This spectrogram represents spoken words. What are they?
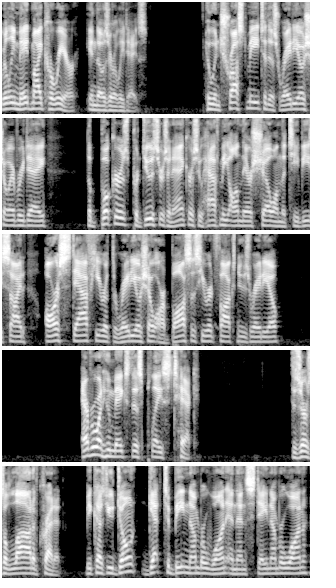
really made my career in those early days, who entrust me to this radio show every day the bookers, producers, and anchors who have me on their show on the TV side, our staff here at the radio show, our bosses here at Fox News Radio. Everyone who makes this place tick deserves a lot of credit because you don't get to be number one and then stay number one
